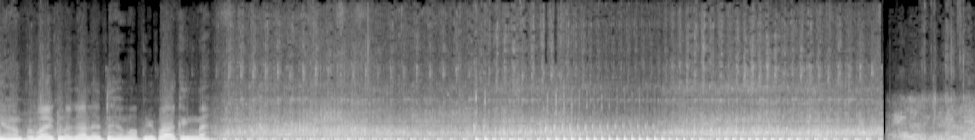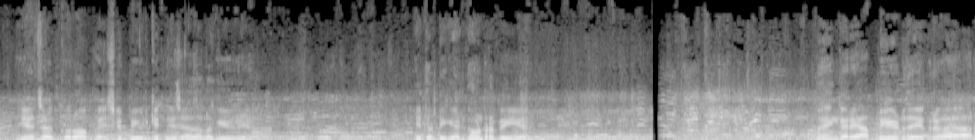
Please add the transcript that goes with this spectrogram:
यहाँ पे बाइक लगा लेते हैं हम अपनी पार्किंग में। ये चेक करो आप इसकी भीड़ कितनी ज़्यादा लगी हुई है। ये तो टिकट काउंटर पे ही है। भयंकर आप भीड़ देख रहे हो यार।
